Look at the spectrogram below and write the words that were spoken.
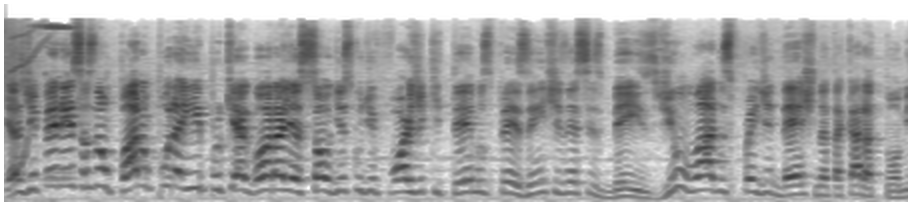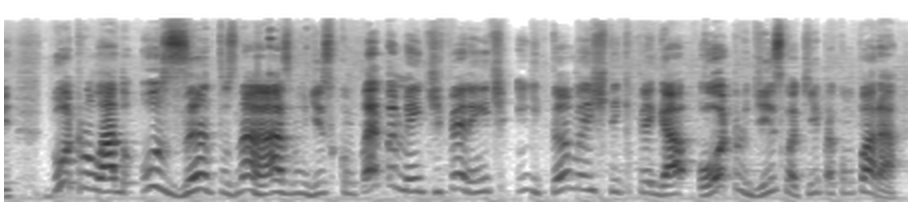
E as diferenças não param por aí, porque agora olha só o disco de Forge que temos presentes nesses bays. De um lado, Spray Dash na Takara Tomy, do outro lado, os Antos na Hasbro, um disco completamente diferente, então a gente tem que pegar outro disco aqui para comparar.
